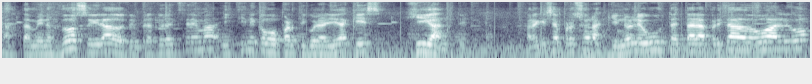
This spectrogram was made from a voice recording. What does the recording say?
hasta menos 12 grados de temperatura extrema y tiene como particularidad que es gigante. Para aquellas personas que no le gusta estar apretado o algo,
